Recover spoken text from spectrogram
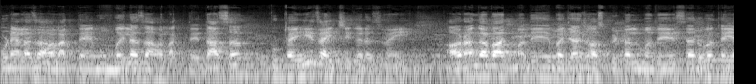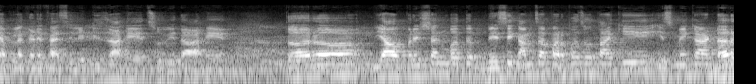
पुण्याला जावं लागतंय मुंबईला जावं लागतंय. तर असं कुठेही जायची गरज नाही. औरंगाबादमध्ये बजाज हॉस्पिटलमध्ये सर्व काही आपल्याकडे फॅसिलिटीज आहेत सुविधा आहेत. तर या ऑपरेशनबद्दल बेसिक आमचा पर्पज होता कि इसमें का डर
